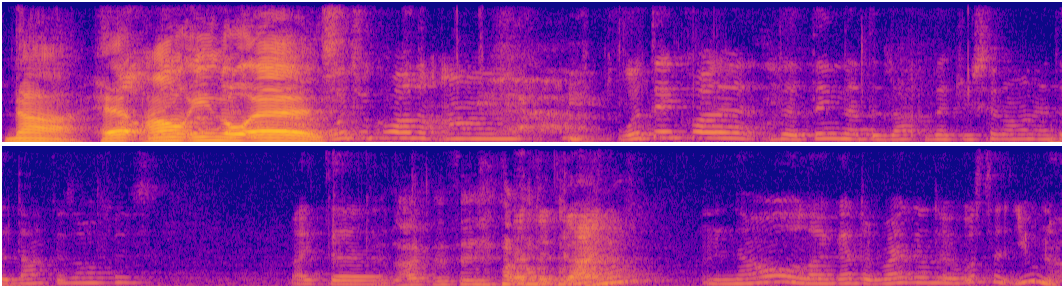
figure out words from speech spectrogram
Nah, hell, I don't eat no ass. What you call the um? What they call that? The thing that the doc- that you sit on at the doctor's office? Like the The doctor said- At the gyno? no, like at the regular. What's it? You know.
